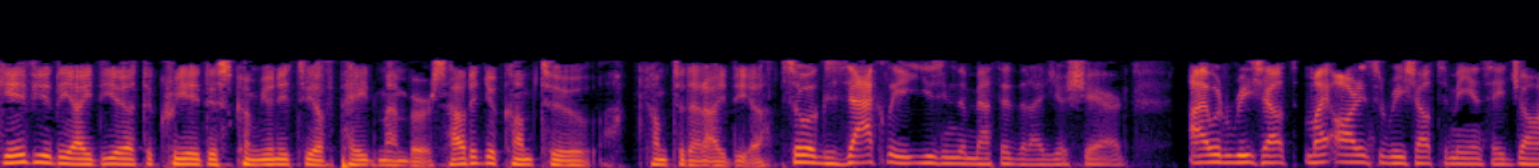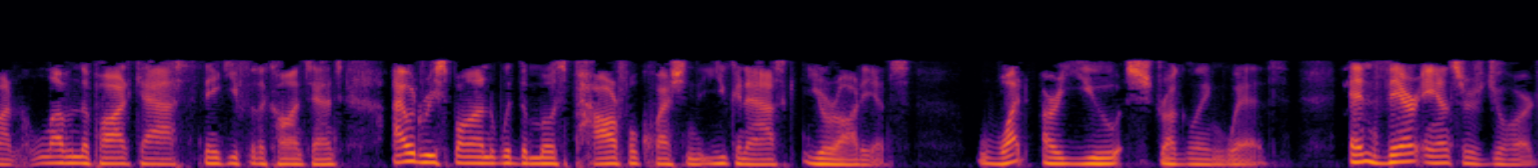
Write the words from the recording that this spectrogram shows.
gave you the idea to create this community of paid members? How did you come to come to that idea? So, exactly using the method that I just shared. I would reach out, my audience would reach out to me and say, John, loving the podcast. Thank you for the content. I would respond with the most powerful question that you can ask your audience What are you struggling with? And their answers, George,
